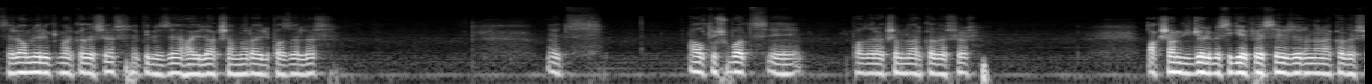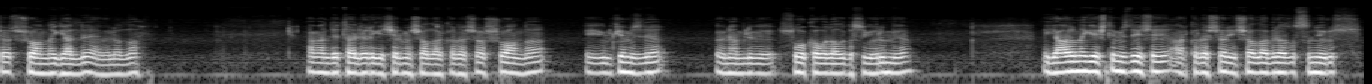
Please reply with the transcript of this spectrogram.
Selamünaleyküm arkadaşlar. Hepinize hayırlı akşamlar, hayırlı pazarlar. Evet. 6 Şubat e, pazar akşamında arkadaşlar. Akşam güncellemesi GPS üzerinden arkadaşlar. Şu anda geldi evvelallah. Hemen detaylara geçelim inşallah arkadaşlar. Şu anda e, ülkemizde önemli bir soğuk hava dalgası görünmüyor. E, Yarına geçtiğimizde şey arkadaşlar inşallah biraz ısınıyoruz.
